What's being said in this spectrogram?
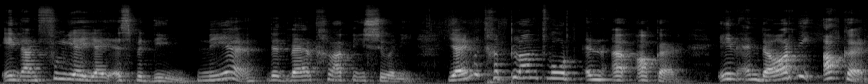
en dan voel jy jy is bedien. Nee, dit werk glad nie so nie. Jy moet geplant word in 'n akker en in daardie akker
